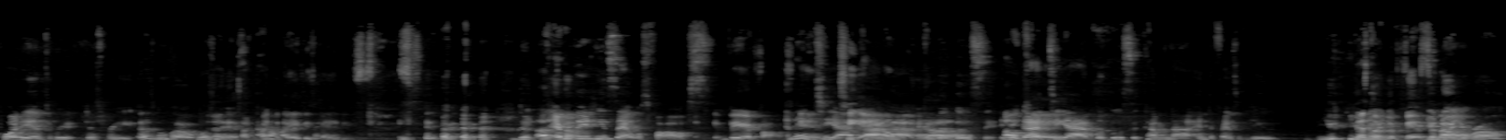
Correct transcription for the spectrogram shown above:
point is, re- just read. Let's move on. What's not next? talk about the like babies, babies. He's stupid. Dude, Uh-huh. Everything he said was false. Very false. And then T.I. came oh out and. Lil Boosie. You got T.I. and Lil Boosie coming out in defense of you, you, you That's know no you, defense you know all. you're wrong.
